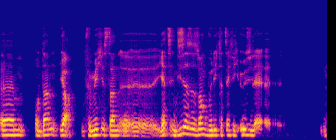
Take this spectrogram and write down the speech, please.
Ähm, und dann, ja, für mich ist dann äh, jetzt in dieser Saison würde ich tatsächlich Özil äh,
